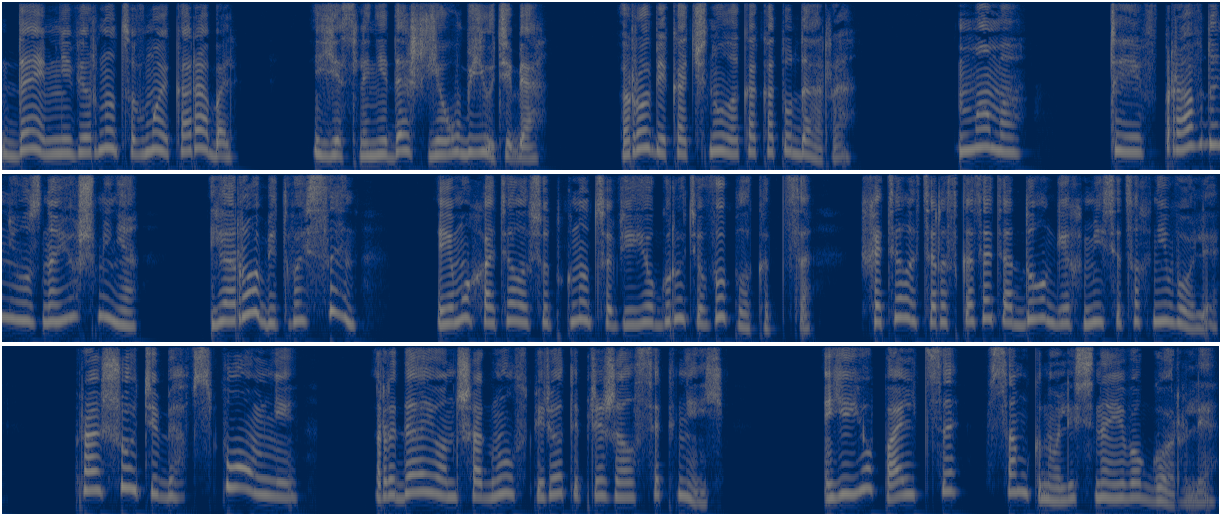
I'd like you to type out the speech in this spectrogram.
Дай мне вернуться в мой корабль. Если не дашь, я убью тебя». Робби качнула, как от удара. «Мама, ты вправду не узнаешь меня? Я Робби, твой сын». Ему хотелось уткнуться в ее грудь и выплакаться. Хотелось рассказать о долгих месяцах неволи. «Прошу тебя, вспомни!» Рыдая, он шагнул вперед и прижался к ней. Ее пальцы сомкнулись на его горле.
